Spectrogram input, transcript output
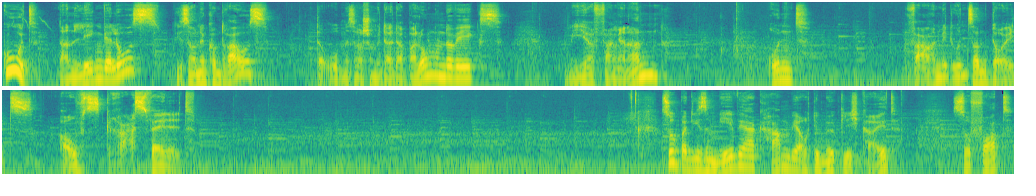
Gut, dann legen wir los. Die Sonne kommt raus. Da oben ist auch schon wieder der Ballon unterwegs. Wir fangen an und fahren mit unserem Deutz aufs Grasfeld. So, bei diesem Mähwerk haben wir auch die Möglichkeit, sofort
